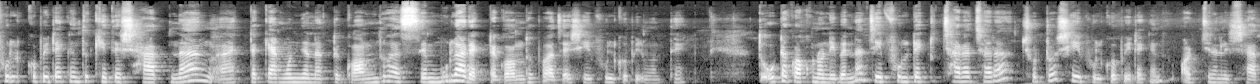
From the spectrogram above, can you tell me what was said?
ফুলকপিটা কিন্তু খেতে স্বাদ না, একটা কেমন যেন একটা গন্ধ আসছে, মূলার একটা গন্ধ পাওয়া যায় সেই ফুলকপির মধ্যে। তো ওটা কখনো নেবেন না, যে ফুলটা একটু ছাড়া ছাড়া ছোট, সেই ফুলকপিটা কিন্তু অরিজিনালি স্বাদ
